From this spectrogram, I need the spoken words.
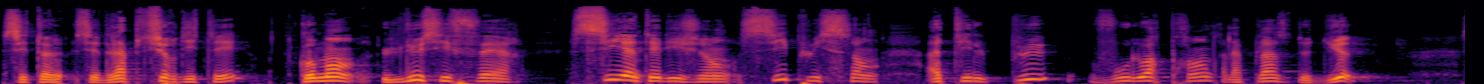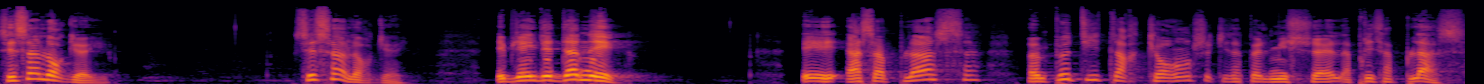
C'est de l'absurdité. Comment Lucifer si intelligent, si puissant, a-t-il pu vouloir prendre la place de Dieu? C'est ça l'orgueil. C'est ça l'orgueil. Eh bien, il est damné. Et à sa place, un petit archange qui s'appelle Michel a pris sa place.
